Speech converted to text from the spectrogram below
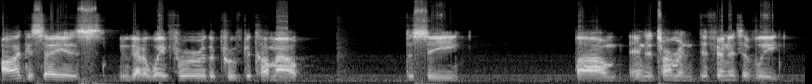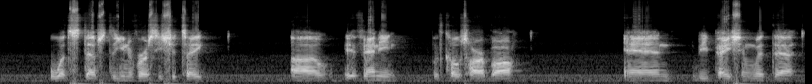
all I can say is we got to wait for the proof to come out to see um, and determine definitively what steps the university should take, uh, if any, with Coach Harbaugh, and be patient with that.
